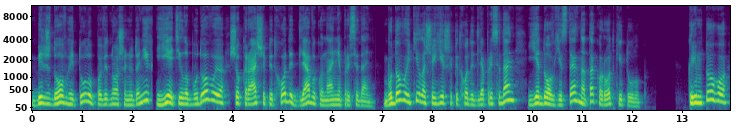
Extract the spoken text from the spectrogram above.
більш довгий тулуб по відношенню до ніг є тілобудовою, що краще підходить для виконання присідань. Будовою тіла, що гірше підходить для присідань, є довгі стегна та короткий тулуб. Крім того,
